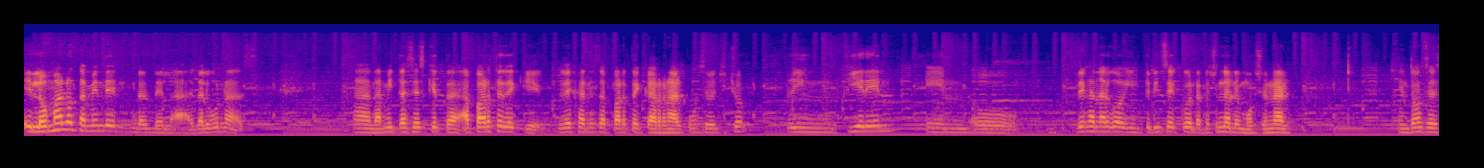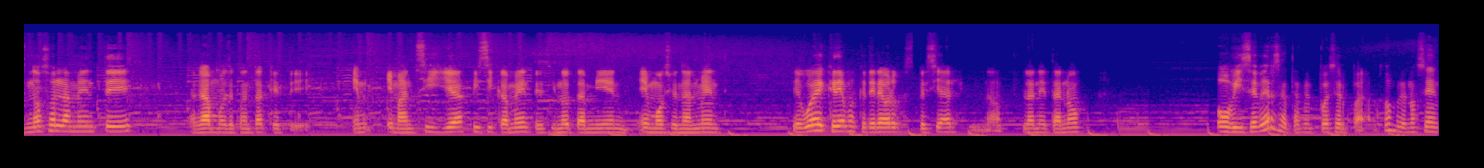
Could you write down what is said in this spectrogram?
Y lo malo también de, de, la, de algunas ah, damitas es que, aparte de que dejan esa parte carnal, como se ve Chicho, infieren en. o dejan algo intrínseco en relación a lo emocional. Entonces, no solamente hagamos de cuenta que te em, emancilla físicamente, sino también emocionalmente. De güey, creíamos que tenía algo especial. No, la neta no. O viceversa, también puede ser para los hombres. No sé,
